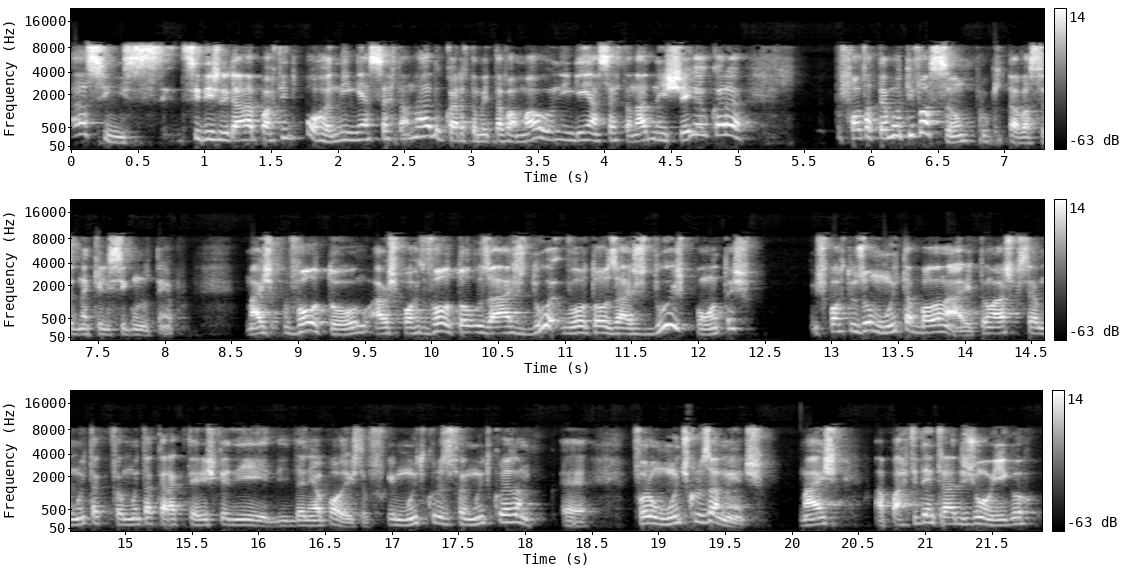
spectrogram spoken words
a assim, se desligar na partida, porra, ninguém acerta nada, o cara também estava mal, ninguém acerta nada, nem chega, o cara falta até motivação para o que estava sendo naquele segundo tempo. Mas voltou, o esporte voltou a usar as duas, voltou a usar as duas pontas. O esporte usou muita bola na área, então acho que isso é muita, foi muita característica de, de Daniel Paulista. Foi muito, foi muito cruzamento, é, foram muitos cruzamentos. Mas a partir da entrada de João Igor,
